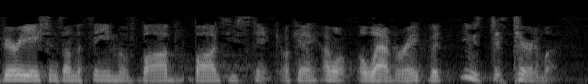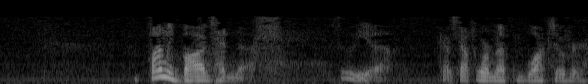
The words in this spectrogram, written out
variations on the theme of Bob Boggs, you stink. Okay, I won't elaborate, but he was just tearing him up. finally, Boggs had enough. So he uh, kind of stops warming up. He walks over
